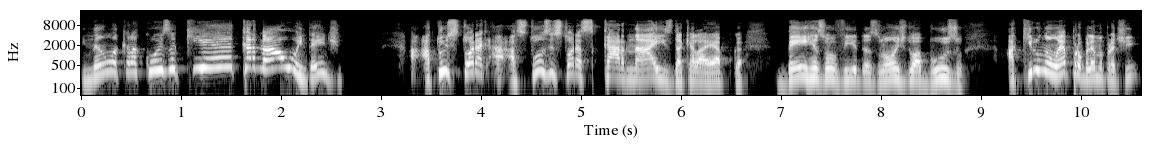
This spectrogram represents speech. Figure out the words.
E não aquela coisa que é carnal, entende? A, a tua história, a, as tuas histórias carnais daquela época, bem resolvidas, longe do abuso, aquilo não é problema para ti?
